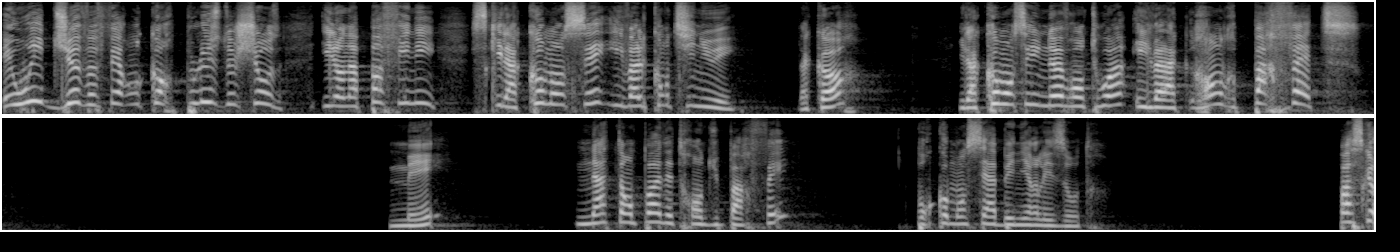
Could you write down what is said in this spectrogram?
Et oui, Dieu veut faire encore plus de choses. Il n'en a pas fini. Ce qu'il a commencé, il va le continuer. D'accord? Il a commencé une œuvre en toi et il va la rendre parfaite. Mais n'attends pas d'être rendu parfait pour commencer à bénir les autres. Parce que,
